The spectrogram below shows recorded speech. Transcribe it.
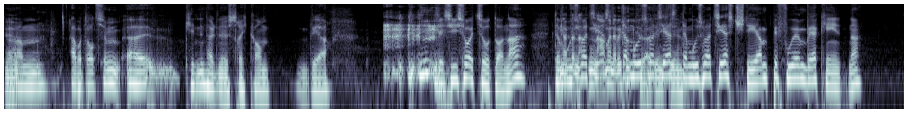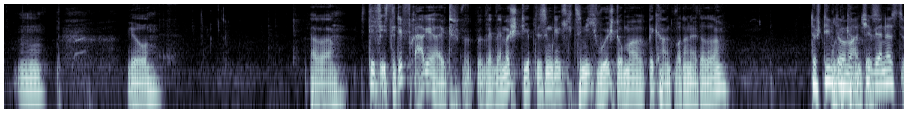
Ja. Ähm, aber trotzdem äh, kennt ihn halt in Österreich kaum wer. Das ist halt so da, ne? Da, Ja, muss, man Namen zuerst, ich da, muss man zuerst, da muss man zuerst sterben, bevor ihn wer kennt, ne? ja. Aber die, ist die Frage halt, wenn wenn man stirbt, ist eigentlich ziemlich wurscht, ob man bekannt war oder nicht, oder? Das stimmt, aber manche ist. werden erst,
